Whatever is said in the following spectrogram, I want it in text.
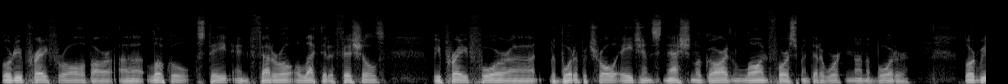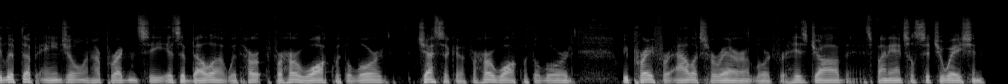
Lord, we pray for all of our uh, local, state, and federal elected officials. We pray for uh, the Border Patrol agents, National Guard, and law enforcement that are working on the border. Lord, we lift up Angel and her pregnancy, Isabella with her for her walk with the Lord, Jessica for her walk with the Lord. We pray for Alex Herrera, Lord, for his job, his financial situation,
